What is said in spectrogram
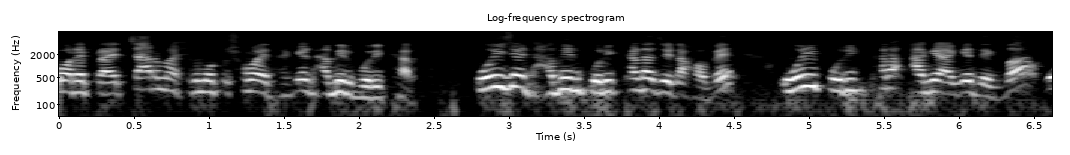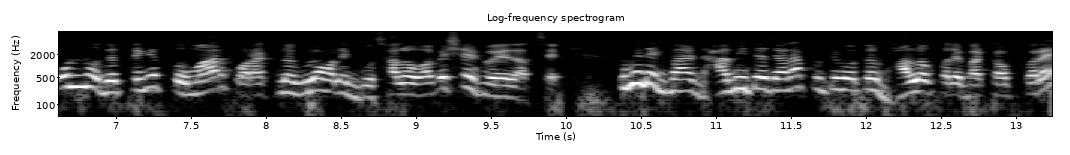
পরে প্রায় চার মাসের মতো সময় থাকে ঢাবির পরীক্ষার। ওই যে ঢাবির পরীক্ষাটা যেটা হবে, ওই পরীক্ষার আগে আগে দেখবা অন্যদের থেকে তোমার পড়াশোনাগুলো অনেক গোছালো ভাবে শেষ হয়ে যাচ্ছে। তুমি দেখবা ঢাবিতে যারা প্রতি বছর ভালো করে বা টপ করে,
